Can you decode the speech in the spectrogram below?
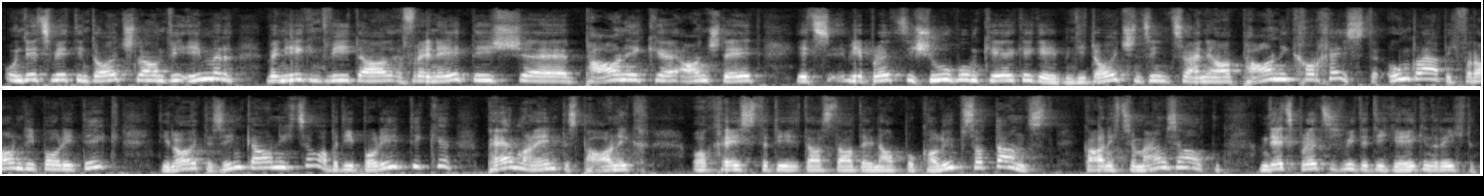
und jetzt wird in Deutschland wie immer, wenn irgendwie da frenetisch äh, Panik äh, ansteht, jetzt wird plötzlich Schubumkehr gegeben. Die Deutschen sind so eine Art Panikorchester. Unglaublich, vor allem die Politik. Die Leute sind gar nicht so, aber die Politiker, permanentes Panikorchester, die, das da den Apokalypse tanzt gar nicht zum Aushalten. Und jetzt plötzlich wieder die Gegenrichtung.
